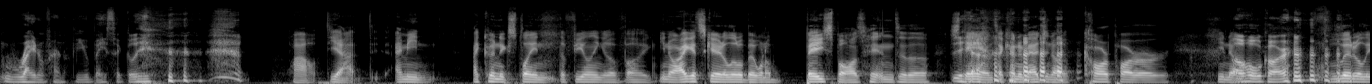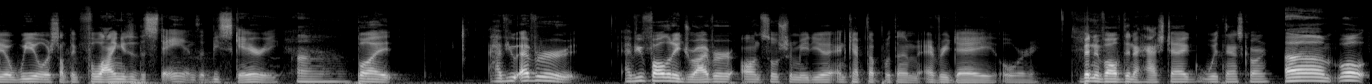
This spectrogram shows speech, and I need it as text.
right in front of you, basically. Wow. Yeah. I mean, I couldn't explain the feeling of, uh, you know, I get scared a little bit when a baseball is hitting to the Yeah. stands. I can't imagine a car part or, you know, a whole car. literally a wheel or something flying into the stands. That'd be scary. Uh, But have you ever have you followed a driver on social media and kept up with them every day or been involved in a hashtag with NASCAR? Um. Well,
